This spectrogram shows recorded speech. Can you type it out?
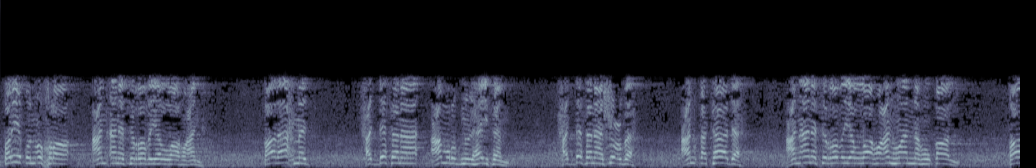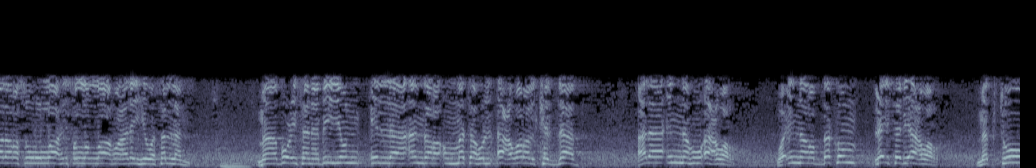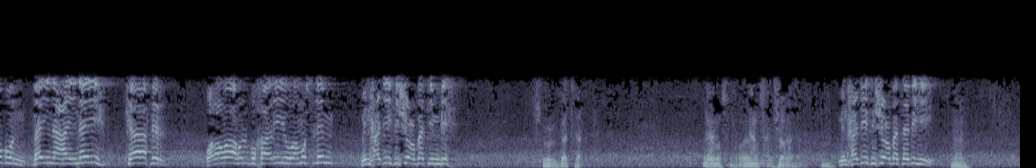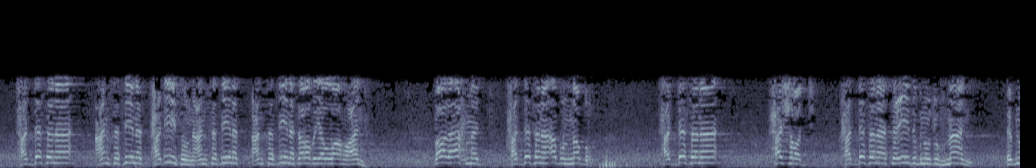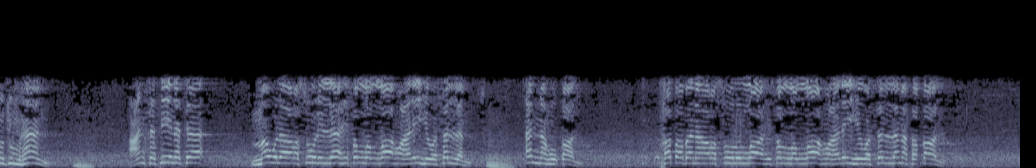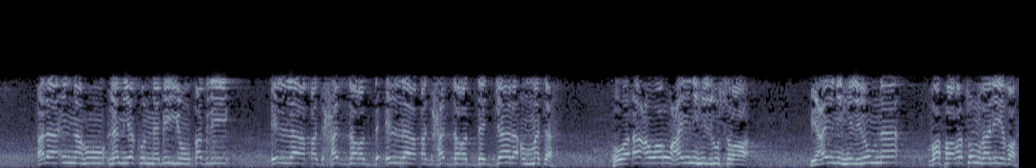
طريق أخرى عن أنس رضي الله عنه. قال أحمد حدثنا عمرو بن الهيثم حدثنا شعبة عن قتادة عن أنس رضي الله عنه أنه قال قال رسول الله صلى الله عليه وسلم ما بعث نبي إلا أنذر أمته الأعور الكذاب. ألا إنه أعور. وإن ربكم ليس بأعور. مكتوب بين عينيه كافر. ورواه البخاري ومسلم من حديث شعبة به. شعبة. نعم. نعم شعبة. من حديث شعبة به. نعم. حدثنا عن سفينة حديث عن سفينة عن سفينة رضي الله عنه. قال أحمد حدثنا أبو النضر حدثنا حشرج حدثنا سعيد بن جهمان ابن جمهان. عن سفينة مولى رسول الله صلى الله عليه وسلم. أنه قال خطبنا رسول الله صلى الله عليه وسلم فقال ألا إنه لم يكن نبي قبلي إلا قد حذر إلا قد حذر الدجال أمته. هو أعور عينه اليسرى. بعينه اليمنى ظفرة غليظة.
